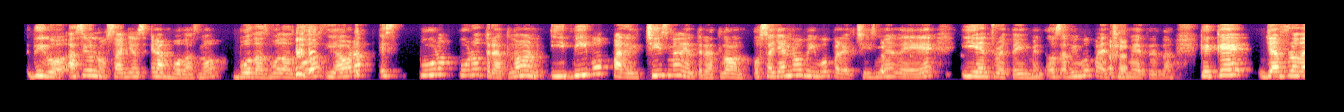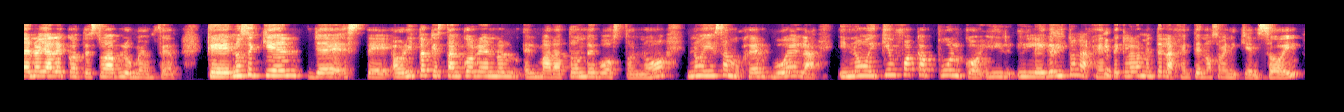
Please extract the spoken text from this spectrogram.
digo, hace unos años eran bodas, ¿no? Bodas, bodas, bodas, y ahora es puro, puro triatlón y vivo para el chisme del triatlón. O sea, ya no vivo para el chisme de y entertainment. O sea, vivo para el chisme del triatlón. Que que Jan Frodeno ya le contestó a Blumenfeld, que no sé quién, ya este, ahorita que están corriendo el, el, maratón de Boston, ¿no? No, y esa mujer vuela. Y no, ¿y quién fue a Acapulco? Y, y le grito a la gente, claramente la gente no sabe ni quién soy.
